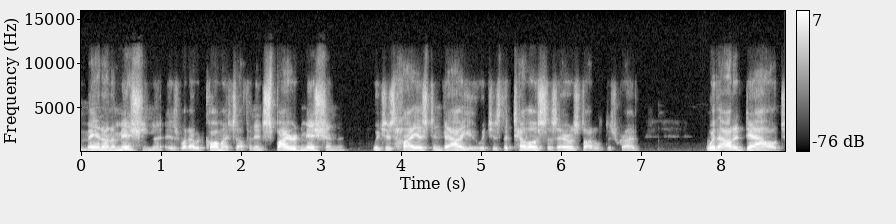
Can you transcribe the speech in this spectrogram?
man on a mission is what I would call myself an inspired mission, which is highest in value, which is the telos, as Aristotle described, without a doubt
